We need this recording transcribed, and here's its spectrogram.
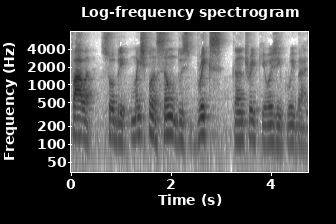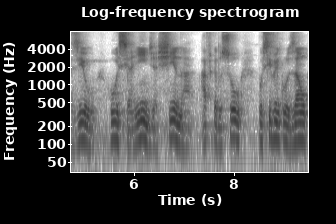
fala sobre uma expansão dos BRICS country, que hoje inclui Brasil, Rússia, Índia, China, África do Sul, possível inclusão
